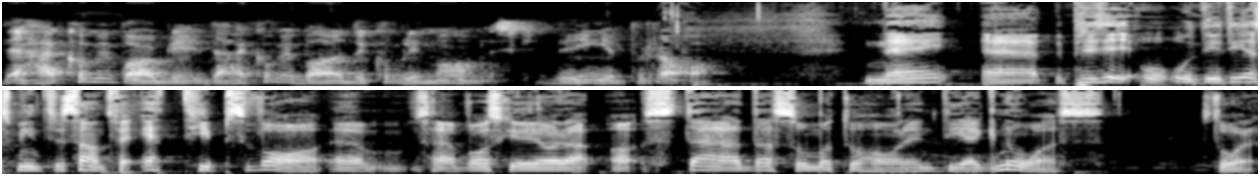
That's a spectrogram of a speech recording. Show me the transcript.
det här kommer bara bli, det här kommer bara, du kommer bli manisk. Det är inget bra. Nej, eh, precis. Och, och det är det som är intressant. För ett tips var, eh, så här, vad ska jag göra? Ja, städa som att du har en diagnos, står det.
